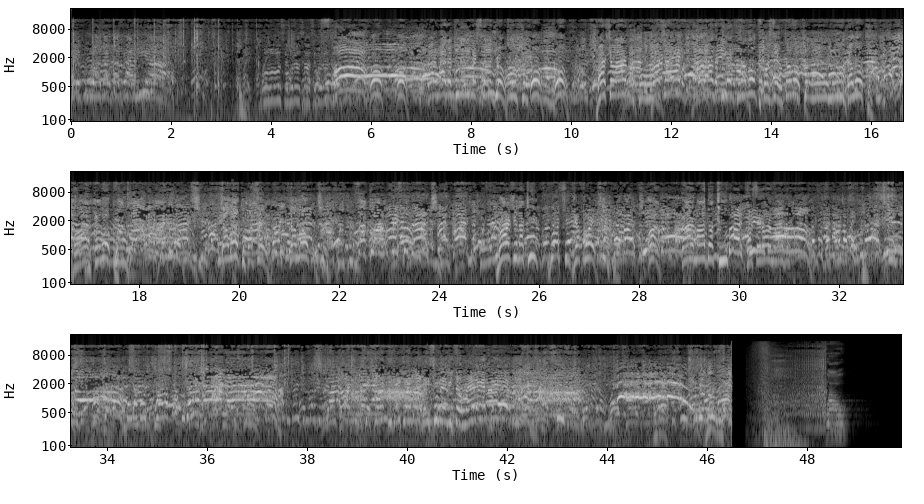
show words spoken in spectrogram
revoada das galinhas! Ô, ô, segurança, segurança! Ô! Ô! Ô! Tá armado aqui na universidade, ô! Ô! Ô! Baixa a arma! Baixa a arma! Tá armado aqui dentro! Tá louco, parceiro? Tá louco? Tá louco? Tá louco? Tá louco, parceiro? Tá louco? Socorro pra estudante! Marcha daqui! Já foi! Tá armado aqui, parceiro tá armado. Armado, isso mesmo então, né? Qual?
